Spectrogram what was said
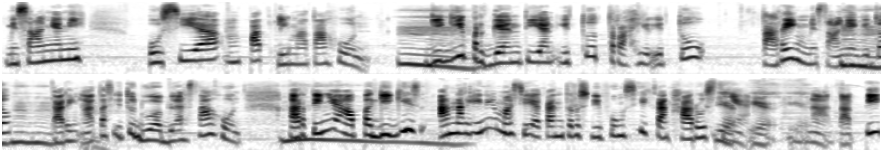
misalnya nih usia 4-5 tahun. Hmm. Gigi pergantian itu terakhir itu taring misalnya Hmm, gitu. hmm, hmm. Taring atas itu 12 tahun. Artinya apa gigi anak ini masih akan terus difungsikan harusnya. iya, iya. Nah, tapi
